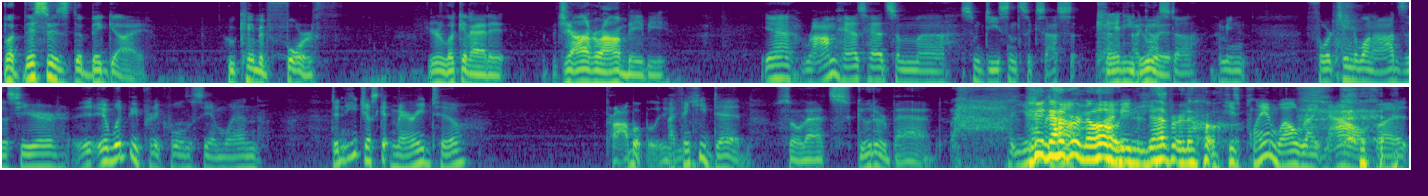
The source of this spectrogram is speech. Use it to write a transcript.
But this is the big guy who came in fourth. You're looking at it, Jon Rahm, baby. Yeah, Rahm has had some uh, some decent success. Can he do it? Augusta. I mean, fourteen to one odds this year. It, it would be pretty cool to see him win. Didn't he just get married too? Probably. I think he did. so. That's good or bad. You You never know. I mean, you never know. he's playing well right now, but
